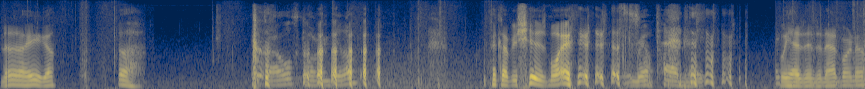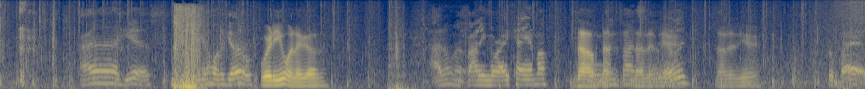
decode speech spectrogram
No, no, no, here you go. Ugh. Charles, come over and get them. Pick up your shoes, boy. Real bad, mate. we headed into Nadbor now? I guess. Y'all want to go? Where do you want to go? I don't You know. find any more AK ammo? No, Oh, not, not some. in here. Really? Not in here. So bad.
